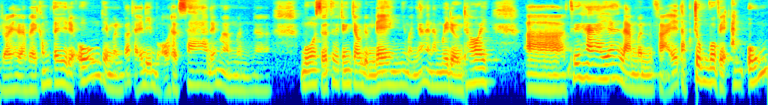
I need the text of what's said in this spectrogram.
rồi hay là về công ty để uống thì mình có thể đi bộ thật xa để mà mình uh, mua sữa tươi trân châu đường đen nhưng mà nhớ là 50 đường thôi. À, thứ hai á, là mình phải tập trung vô việc ăn uống.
